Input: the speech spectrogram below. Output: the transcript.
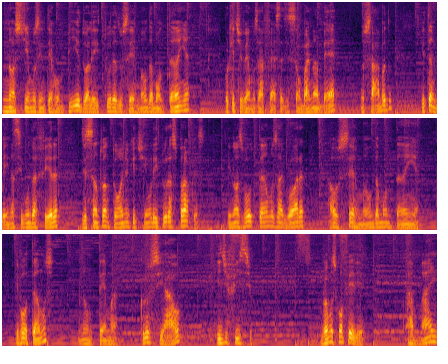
nós tínhamos interrompido a leitura do Sermão da Montanha, porque tivemos a festa de São Barnabé no sábado e também na segunda-feira de Santo Antônio que tinham leituras próprias. E nós voltamos agora ao Sermão da Montanha. E voltamos num tema crucial e difícil. Vamos conferir. Amai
